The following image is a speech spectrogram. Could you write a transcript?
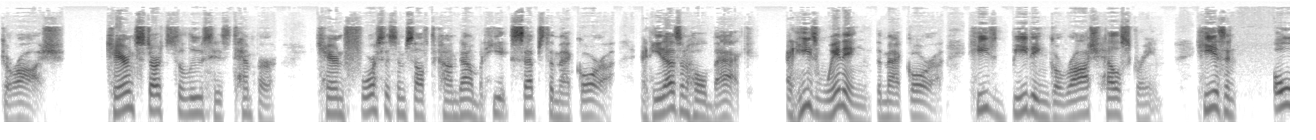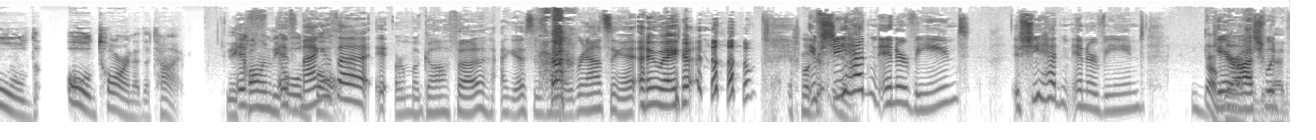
Garrosh. Cairn starts to lose his temper. Cairn forces himself to calm down, but he accepts the Makgora and he doesn't hold back. And he's winning the Makgora. He's beating Garrosh Hellscream. He is an old, old Tauren at the time. They if, call him the if old bull. Magatha i- or Magatha, I guess is how they're pronouncing it. Anyway, If, Mag- if she yeah. hadn't intervened, if she hadn't intervened, Oh, Garrosh would dead.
